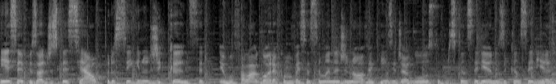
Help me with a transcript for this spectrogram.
E esse é o um episódio especial para o signo de Câncer. Eu vou falar agora como vai ser a semana de 9 a 15 de agosto para os cancerianos e cancerianas.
